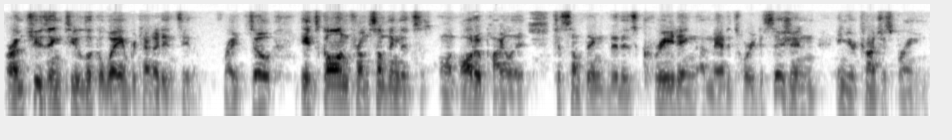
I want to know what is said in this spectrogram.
or I'm choosing to look away and pretend I didn't see them. Right. So it's gone from something that's on autopilot to something that is creating a mandatory decision in your conscious brain.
